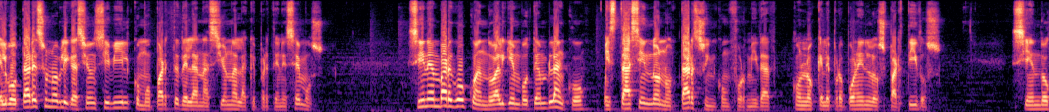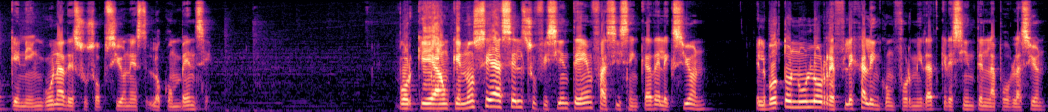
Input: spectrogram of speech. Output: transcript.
El votar es una obligación civil como parte de la nación a la que pertenecemos. Sin embargo, cuando alguien vota en blanco, está haciendo notar su inconformidad con lo que le proponen los partidos, siendo que ninguna de sus opciones lo convence. Porque aunque no se hace el suficiente énfasis en cada elección, el voto nulo refleja la inconformidad creciente en la población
